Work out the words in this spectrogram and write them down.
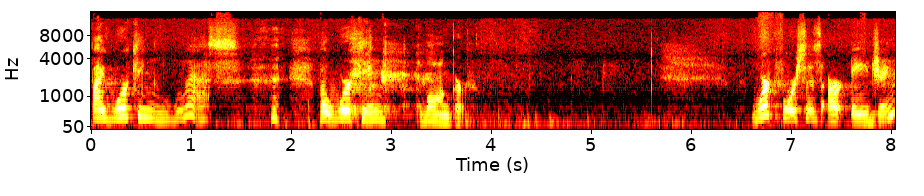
by working less, but working longer. Workforces are aging.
